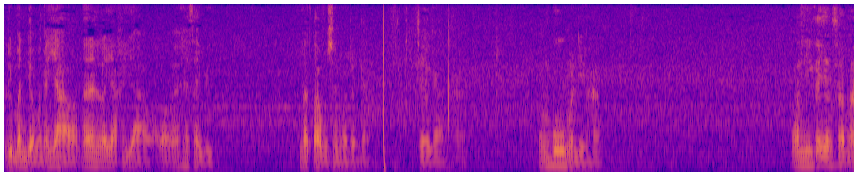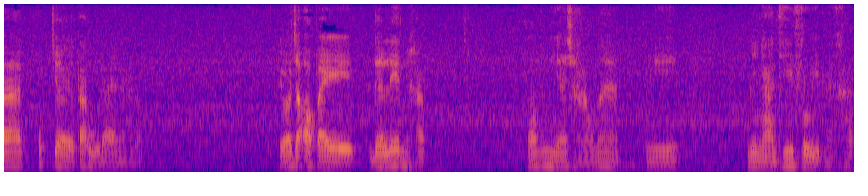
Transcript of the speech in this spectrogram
หรือมันเดี๋ยวมันก็ยาว ถ้าเราอยากให้ยาวเราก็แค่ใส่วิกแล้วต่อไปใช้มอเตอร์ดำเจอกันครับน้องบูมสวัสดีครับ วันนี้ก็ยังสามารถพบเจอต้าอูได้นะครับ เดี๋ยวจะออกไปเดินเล่นครับ เพราะพรุ่งนี้เช้ามากพรุ่งนี้มีงานที่ฟลูอิดนะครับ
